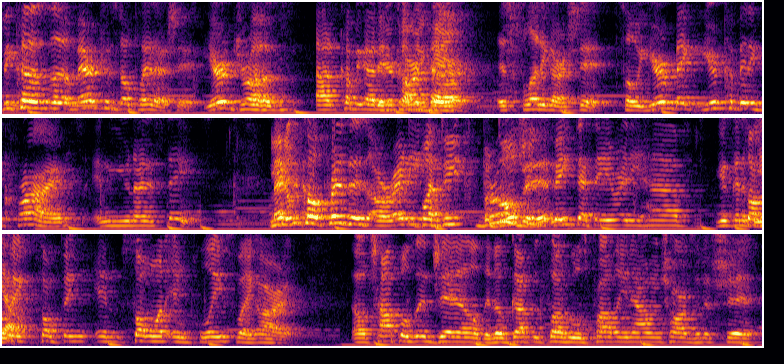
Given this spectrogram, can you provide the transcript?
because the Americans don't play that shit. Your drugs out coming out of It's your coming cartel here. is flooding our shit. So you're make, you're committing crimes in the United States. You Mexico prisons already But, have do, but don't you think that they already have You're gonna something, out. something in someone in place? Like, all right, El Chapo's in jail. They just got the son who's probably now in charge of this shit.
